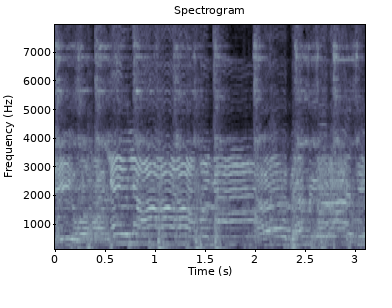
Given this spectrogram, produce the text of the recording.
देव आलेला म्हणा धनगराची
